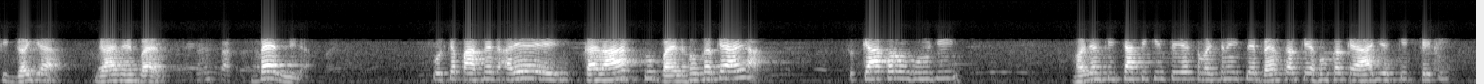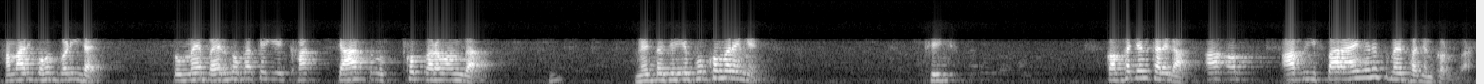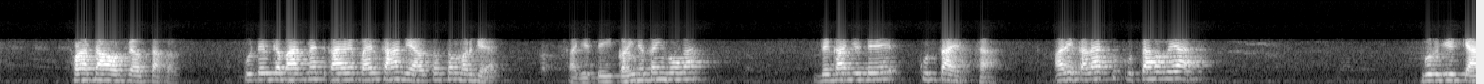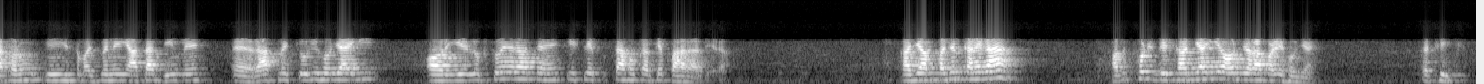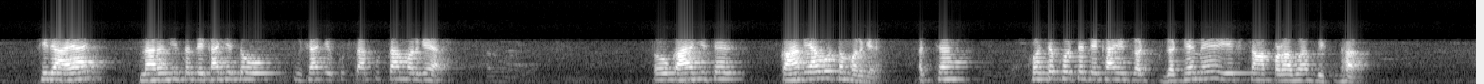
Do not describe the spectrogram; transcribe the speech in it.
कि गैया, गाय में बैल बैल मिला। उसके पास में, अरे कैलाश तू बैल होकर के आया। तो क्या करूँ गुरु जी भजन की इच्छा थी किंतु ये समझते नहीं इसलिए बैल करके होकर के आज इसकी खेती हमारी बहुत बड़ी है। तो मैं बैल होकर के ये खा चार तो उसको करवाऊँगा। नहीं तो ये भूखों मरेंगे। ठीक। कब भजन करेगा? आ, अब आप इस बार आएँगे ना तो मैं भजन करूँगा। थोड़ा सा और व्यवस्था कर। कुछ दिन के बाद में कहा बैल कहाँ गया? तो, तो मर गया। जैसे कहीं ना कहीं होगा। देखा जैसे कुत्ता एक था। अरे कला तो कुत्ता हो गया। गुरु जी क्या करूँ? ये समझ में नहीं आता? दिन में रात में चोरी हो जाएगी और ये लोग सोए रहते हैं, इसलिए कुत्ता होकर के पहरा दे रहा। कहा आप भजन करेगा? अभी थोड़ी देर ठहर जाइए और जरा बड़े हो जाए। तो ठीक। फिर आया नारद जी तो देखा जी तो पूछा जी, कुत्ता कुत्ता मर गया। तो कहा जी से, कहा गया वो तो मर गया। अच्छा खोलते खोलते देखा एक गड्ढे में एक सांप पड़ा हुआ विषधर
